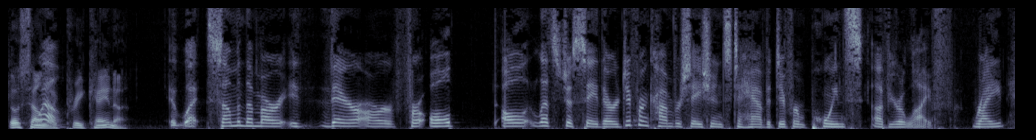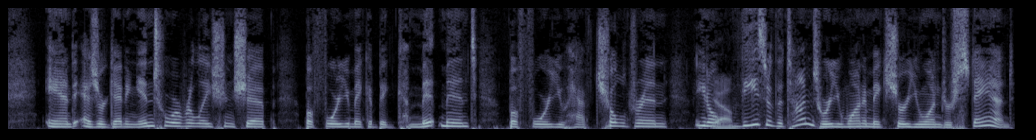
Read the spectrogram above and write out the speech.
Those sound well, like pre-Cana. What some of them are there are for all all let's just say there are different conversations to have at different points of your life right? And as you're getting into a relationship, before you make a big commitment, before you have children, you know, yeah. these are the times where you want to make sure you understand.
